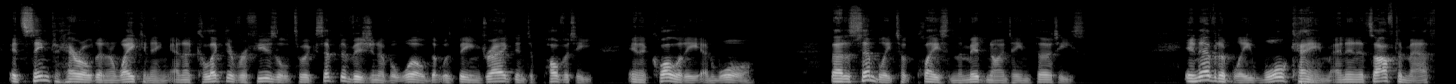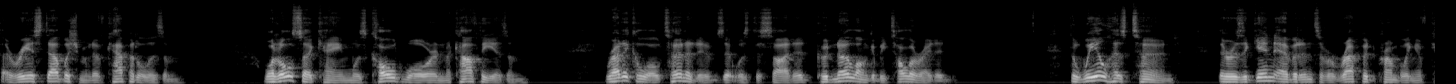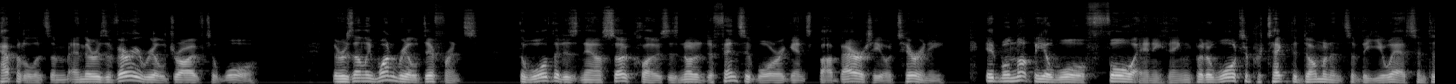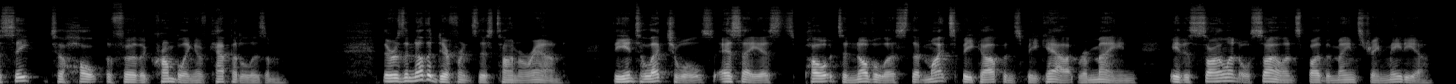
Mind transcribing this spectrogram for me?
it seemed to herald an awakening and a collective refusal to accept a vision of a world that was being dragged into poverty, inequality, and war. That assembly took place in the mid 1930s. Inevitably, war came, and in its aftermath, a re establishment of capitalism. What also came was Cold War and McCarthyism. Radical alternatives, it was decided, could no longer be tolerated. The wheel has turned, there is again evidence of a rapid crumbling of capitalism, and there is a very real drive to war. There is only one real difference. The war that is now so close is not a defensive war against barbarity or tyranny. It will not be a war for anything, but a war to protect the dominance of the US and to seek to halt the further crumbling of capitalism. There is another difference this time around. The intellectuals, essayists, poets, and novelists that might speak up and speak out remain, either silent or silenced by the mainstream media.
